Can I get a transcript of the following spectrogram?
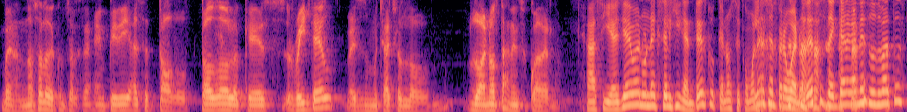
Bueno, no solo de consolas, NPD hace todo, todo lo que es retail, esos muchachos lo, lo anotan en su cuaderno. Así es, llevan un Excel gigantesco que no sé cómo le hacen, pero bueno, de eso se encargan esos vatos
